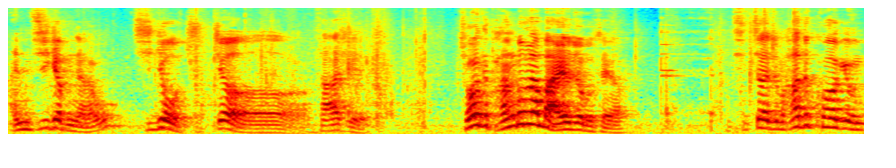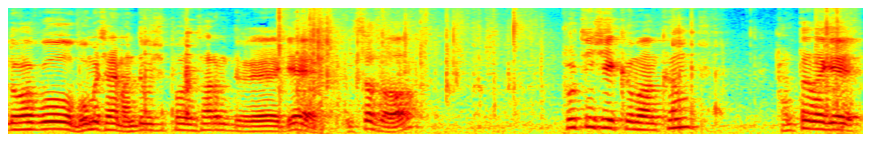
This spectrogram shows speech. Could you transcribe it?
안 지겹냐고? 지겨워 죽죠, 사실. 저한테 방법을 한번 알려줘 보세요. 진짜 좀 하드코어하게 운동하고 몸을 잘 만들고 싶은 사람들에게 있어서 프로틴 쉐이크만큼 간단하게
